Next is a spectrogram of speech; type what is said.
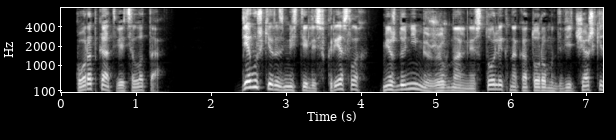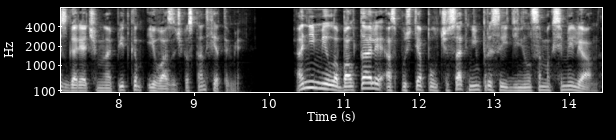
– коротко ответила та. Девушки разместились в креслах, между ними журнальный столик, на котором две чашки с горячим напитком и вазочка с конфетами – они мило болтали, а спустя полчаса к ним присоединился Максимилиан.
